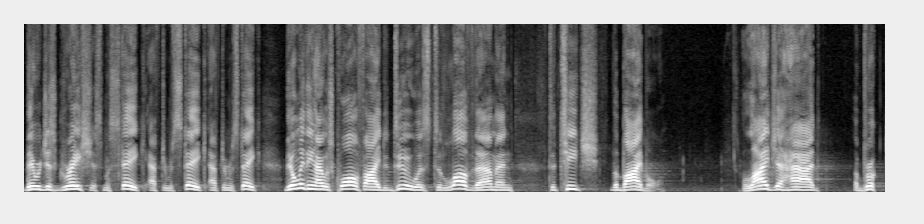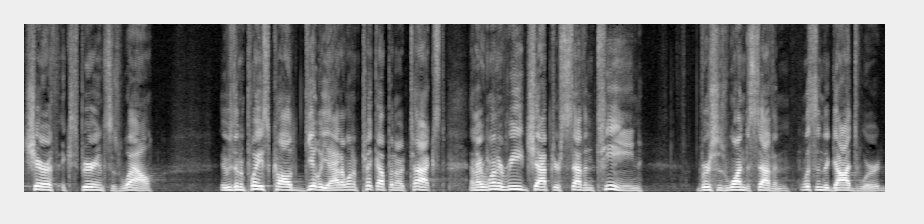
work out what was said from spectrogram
They were just gracious, mistake after mistake after mistake. The only thing I was qualified to do was to love them and to teach the Bible. Elijah had a Brook Cherith experience as well. It was in a place called Gilead. I want to pick up in our text and I want to read chapter 17, verses 1 to 7. Listen to God's word.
